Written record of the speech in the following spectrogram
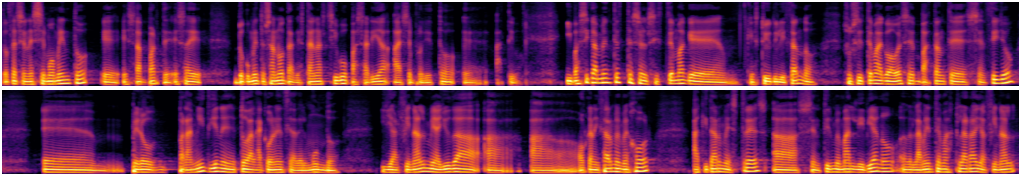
Entonces, en ese momento, eh, esa parte, ese documento, esa nota que está en archivo, pasaría a ese proyecto eh, activo. Y básicamente este es el sistema que, estoy utilizando. Es un sistema que, como ves, es bastante sencillo, eh, pero para mí tiene toda la coherencia del mundo y al final me ayuda a, organizarme mejor, a quitarme estrés, a sentirme más liviano, la mente más clara y al final,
